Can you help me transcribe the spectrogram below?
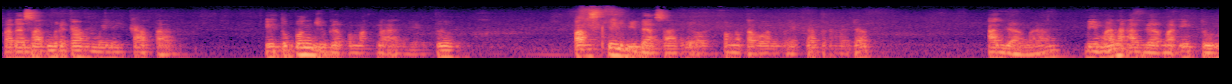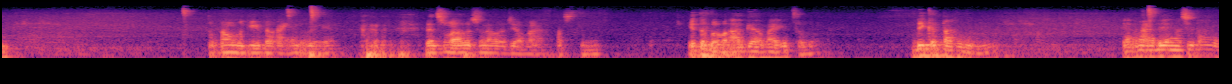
pada saat mereka memilih kata itu pun juga pemaknaannya itu pasti didasari oleh pengetahuan mereka terhadap agama di mana agama itu kita orang Indo ya. Dan semua wal jamaah pasti itu bahwa agama itu diketahui karena ada yang ngasih tahu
